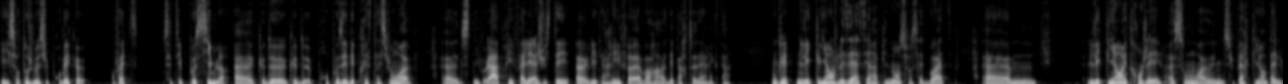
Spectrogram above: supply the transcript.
et surtout, je me suis prouvé que en fait, c'était possible euh, que, de, que de proposer des prestations euh, euh, de ce niveau-là. Après, il fallait ajuster les tarifs, avoir des partenaires, etc. Donc les, clients, je les ai assez rapidement sur cette boîte. Les clients étrangers sont une super clientèle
